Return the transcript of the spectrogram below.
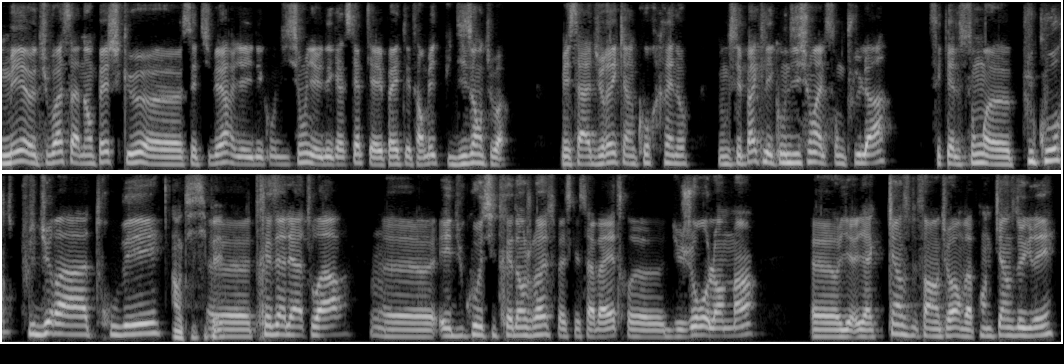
Mais tu vois, ça n'empêche que cet hiver, il y a eu des conditions, il y a eu des cascades qui n'avaient pas été formées depuis dix ans, tu vois. Mais ça a duré qu'un court créneau. Donc c'est pas que les conditions elles sont plus là, c'est qu'elles sont euh, plus courtes, plus dures à trouver, anticipées, euh, très aléatoires mm. euh, et du coup aussi très dangereuses parce que ça va être euh, du jour au lendemain. Il y, y, a 15, enfin tu vois, on va prendre 15 degrés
